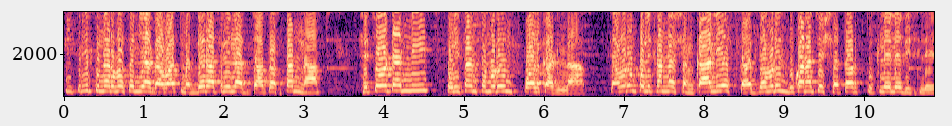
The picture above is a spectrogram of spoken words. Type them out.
पिपरी पुनर्वसन या गावात मध्यरात्रीला जात असताना हे चोरट्यांनी पोलिसांसमोरून पळ काढला. त्यावरून पोलिसांना शंका आली असता जवळील दुकानाचे शटर तुटलेले दिसले.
